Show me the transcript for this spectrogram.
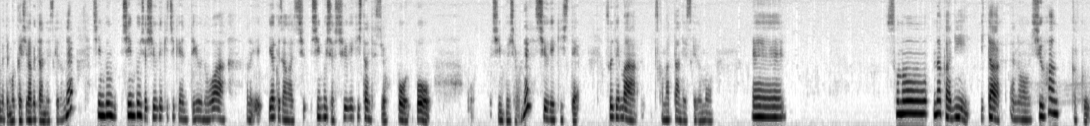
めてもう一回調べたんですけどね、新聞新聞社襲撃事件っていうのは、あのヤクザが新聞社襲撃したんですよ。某某新聞社をね、襲撃して。それでまあ、捕まったんですけども、えー、その中にいた、あの、主犯格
